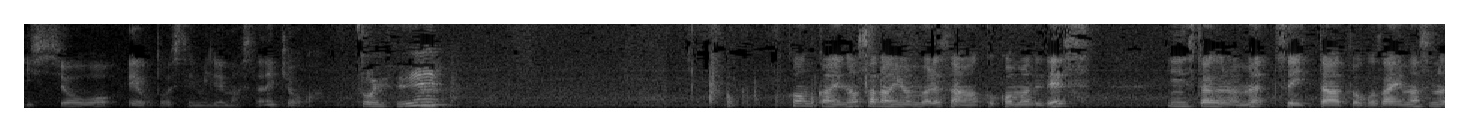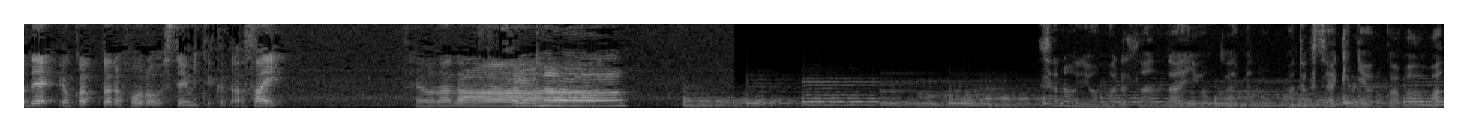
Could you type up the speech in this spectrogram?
一生を絵を通して見れましたね今日は、そうですね。今回のサロン403はここまでです。インスタグラム、ツイッターとございますのでよかったらフォローしてみてください。さようなら。さようなら。サロン403第4回目の私秋によるカバーは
